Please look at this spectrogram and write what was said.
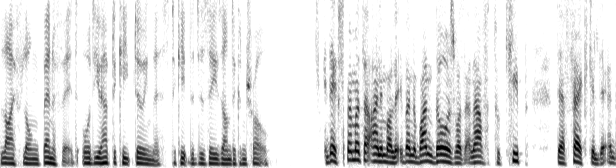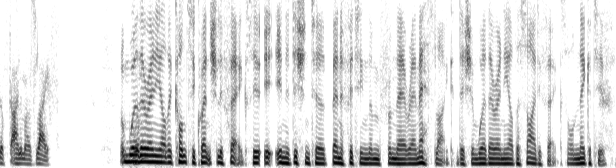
lifelong benefit, or do you have to keep doing this to keep the disease under control? In the experimental animal, even one dose was enough to keep the effect till the end of the animal's life. And were there any other consequential effects in addition to benefiting them from their MS-like condition? Were there any other side effects or negative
